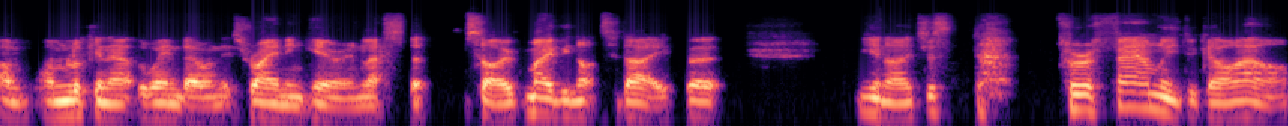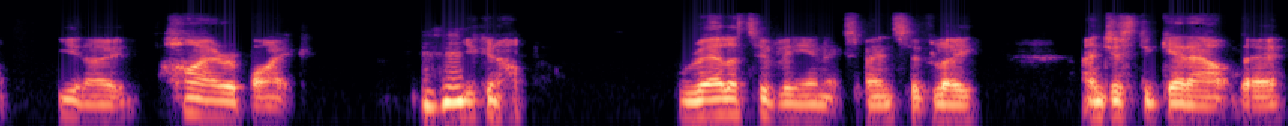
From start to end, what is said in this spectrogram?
I'm, I'm looking out the window and it's raining here in Leicester, so maybe not today, but you know, just for a family to go out, you know, hire a bike. Mm-hmm. You can relatively inexpensively and just to get out there.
